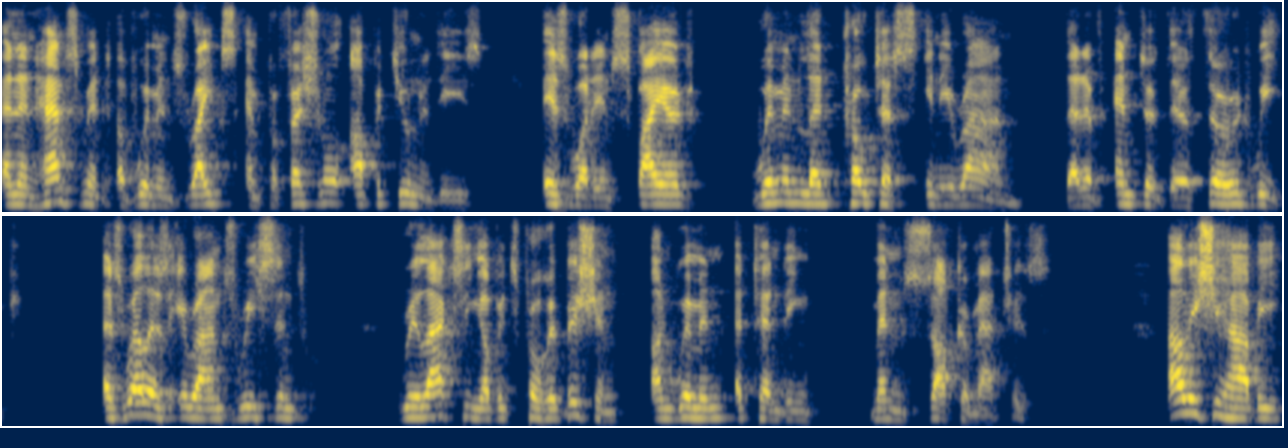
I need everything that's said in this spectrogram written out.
an enhancement of women's rights and professional opportunities is what inspired women led protests in Iran that have entered their third week, as well as Iran's recent relaxing of its prohibition on women attending men's soccer matches. Ali Shihabi,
